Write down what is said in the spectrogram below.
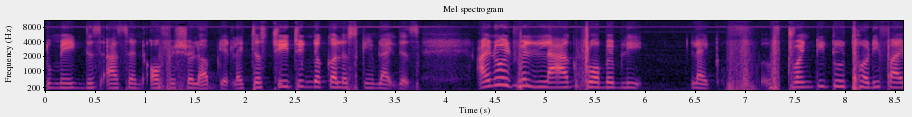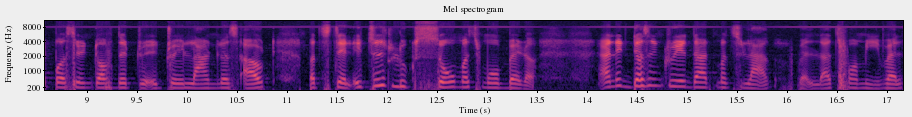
to make this as an official update, like just changing the color scheme like this. I know it will lag probably like 20 to 35 percent of the tra trail landless out but still it just looks so much more better and it doesn't create that much lag well that's for me well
